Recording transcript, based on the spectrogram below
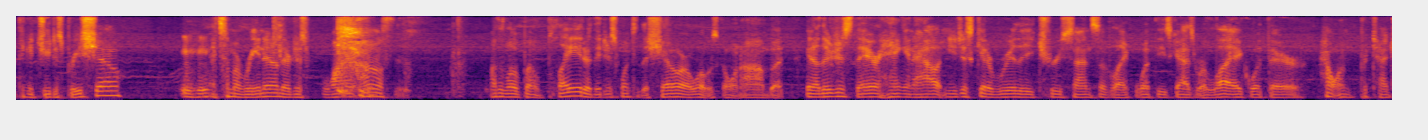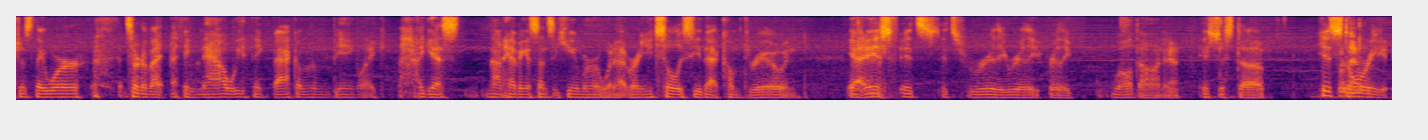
I think a Judas Priest show Mm-hmm. at some arena and they're just wandering. I don't know if the other local played or they just went to the show or what was going on, but you know, they're just there hanging out and you just get a really true sense of like what these guys were like, what their how unpretentious they were. Sort of I, I think now we think back of them being like I guess not having a sense of humor or whatever. And you totally see that come through and yeah, it is it's it's really, really, really well done. And it's just uh his story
